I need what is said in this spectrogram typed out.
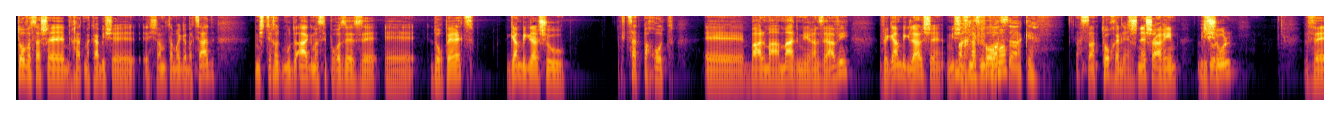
טוב עשה שמבחינת מכבי ששם אותם רגע בצד. מי שצריך להיות מודאג מהסיפור הזה זה אה, דור פרץ, גם בגלל שהוא קצת פחות אה, בעל מעמד מערן זהבי, וגם בגלל שמי שנכנס מחליפו במקומו עשה, כן. עשה תוכן, כן. שני שערים, בישול. בישול,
